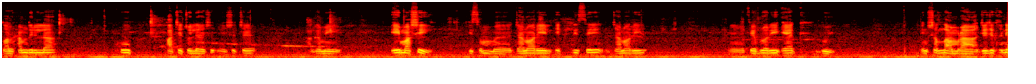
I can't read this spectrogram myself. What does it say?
তো আলহামদুলিল্লাহ খুব কাছে চলে এসে, এসেছে আগামী এই মাসেই ডিসেম্বর জানুয়ারির একত্রিশে জানুয়ারি ফেব্রুয়ারি এক, দুই। ইনশাল্লাহ আমরা যে যেখানে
